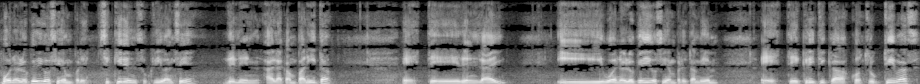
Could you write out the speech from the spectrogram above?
Bueno, lo que digo siempre, si quieren suscríbanse, denle a la campanita, este, den like y bueno, lo que digo siempre también, este, críticas constructivas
